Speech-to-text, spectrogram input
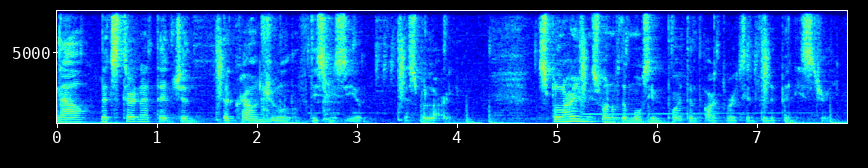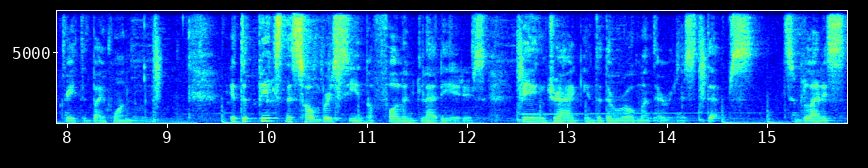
Now, let's turn our attention to the crown jewel of this museum, the Spoliarium. The Spoliarium is one of the most important artworks in Philippine history, created by Juan Luna. It depicts the somber scene of fallen gladiators being dragged into the Roman arena's depths. It symbolizes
